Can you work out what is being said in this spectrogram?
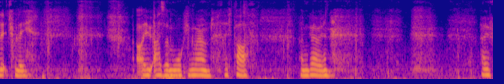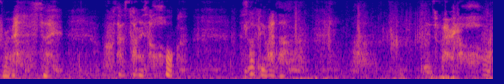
literally I, as I'm walking around this path I'm going over it. So oh, that sun is hot. It's lovely weather. But it's very hot.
